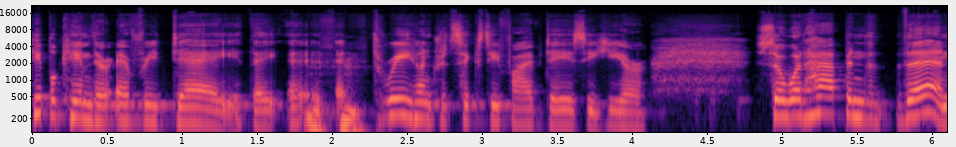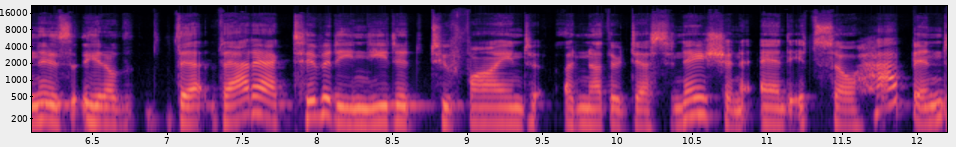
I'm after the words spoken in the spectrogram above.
people came there every day. They uh, mm-hmm. 365 days a year. So what happened then is you know that that activity needed to find another destination. And it so happened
